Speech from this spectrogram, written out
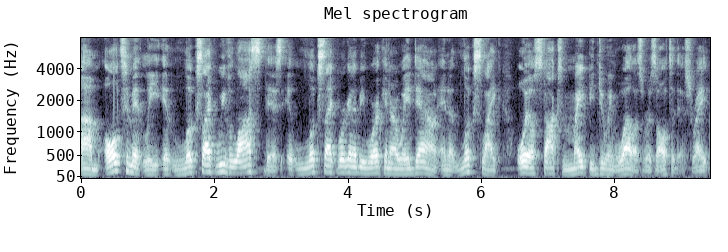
um, ultimately, it looks like we've lost this. It looks like we're going to be working our way down, and it looks like oil stocks might be doing well as a result of this, right?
